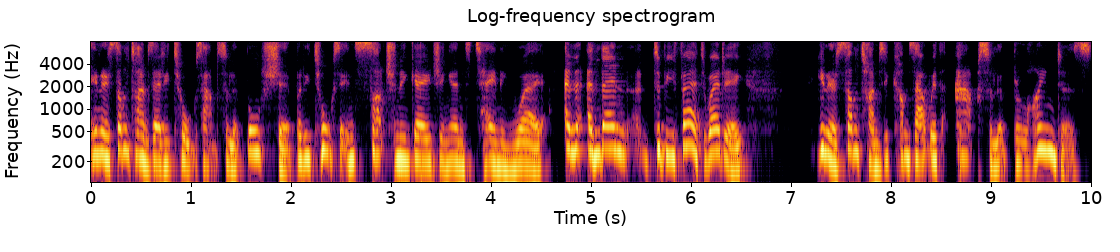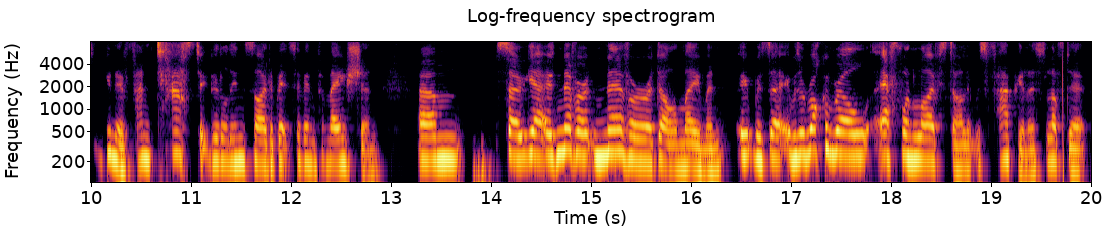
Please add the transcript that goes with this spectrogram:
you know, sometimes Eddie talks absolute bullshit, but he talks it in such an engaging, entertaining way. And and then to be fair to Eddie, you know, sometimes he comes out with absolute blinders, you know, fantastic little insider bits of information. Um, so yeah, it never never a dull moment. It was a it was a rock and roll F1 lifestyle. It was fabulous. Loved it.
